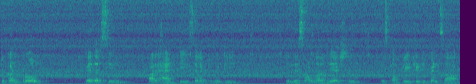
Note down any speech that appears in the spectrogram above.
to control whether syn or anti-selectivity in this aldol reaction is completely depends on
